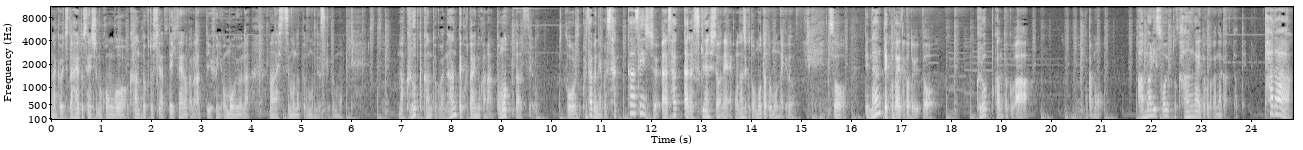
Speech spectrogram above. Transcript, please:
なんか内田隼人選手も今後監督としてやっていきたいのかなっていうふうに思うような、まあ、質問だと思うんですけども、まあ、クロップ監督がなんて答えるのかなと思ったんですよ。これ多分ねこれサッカー選手あサッカーが好きな人はね同じこと思ったと思うんだけど。そう。でなんて答えたかというとクロップ監督はなんかもうあまりそういうこと考えたことがなかったって。ただ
